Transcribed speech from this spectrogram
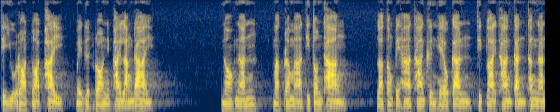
ที่อยู่รอดปลอดภัย ไม่เดือดร้อนในภายหลังได้ นอกนั้นมักประมาทที่ต้นทาง แล้วต้องไปหาทางขึ้นเหวกันที่ปลายทางกันทั้งนั้น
